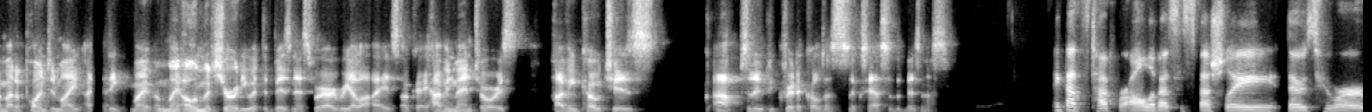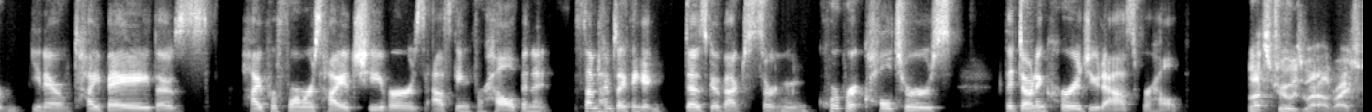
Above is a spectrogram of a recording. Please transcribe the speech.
I'm at a point in my, I think my my own maturity with the business where I realize, okay, having mentors, having coaches, absolutely critical to the success of the business. I think that's tough for all of us, especially those who are, you know, type A, those high performers, high achievers, asking for help. And it sometimes I think it does go back to certain corporate cultures that don't encourage you to ask for help. Well, that's true as well, right?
